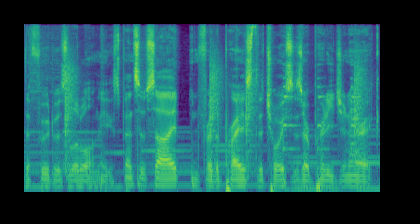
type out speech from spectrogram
The food was a little on the expensive side, and for the price, the choices are pretty generic.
